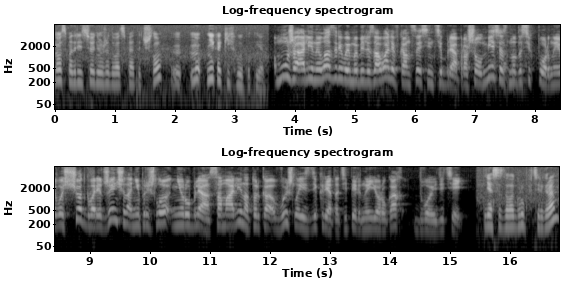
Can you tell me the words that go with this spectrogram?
Ну, вот смотрите, сегодня уже 25 число. Ну, никаких выплат нет. Мужа Алины Лазаревой мобилизовали в конце сентября. Прошел месяц, но до сих пор на его счет, говорит женщина, не пришло ни рубля. Сама Алина только вышла из декрета. Теперь на ее руках двое детей. Я создала группу в Телеграм,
